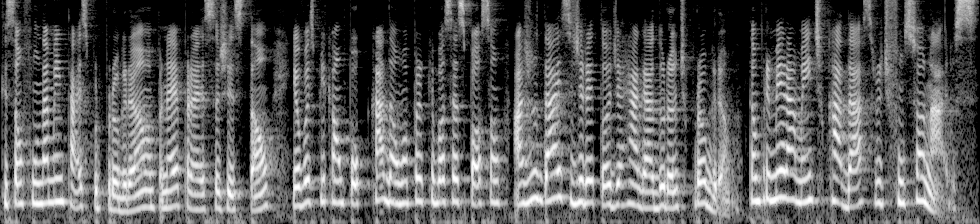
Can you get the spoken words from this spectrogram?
que são fundamentais para o programa, né, para essa gestão. E eu vou explicar um pouco cada uma para que vocês possam ajudar esse diretor de RH durante o programa. Então, primeiramente, o cadastro de funcionários.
